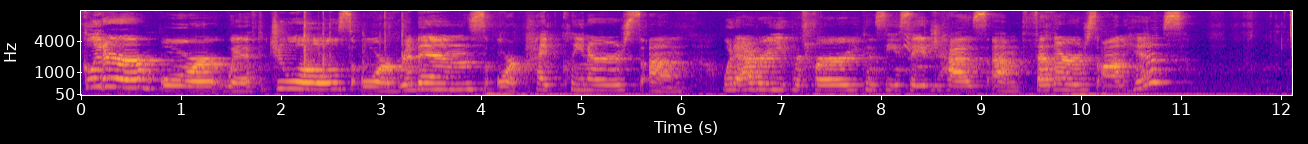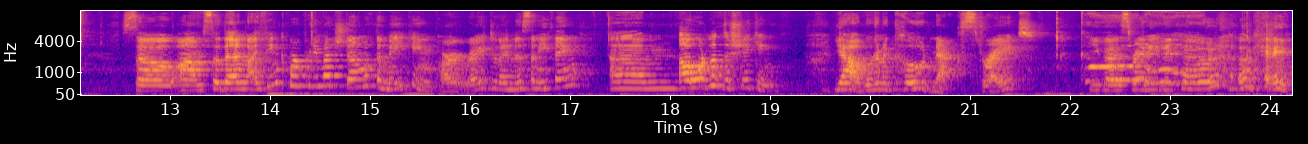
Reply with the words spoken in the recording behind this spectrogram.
glitter or with jewels or ribbons or pipe cleaners, um, whatever you prefer. You can see Sage has um, feathers on his. So, um, so then I think we're pretty much done with the making part, right? Did I miss anything? Um, Oh, what about the shaking? Yeah, we're gonna code next, right? You guys ready to code? Okay,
